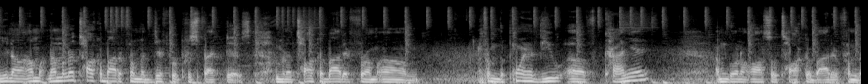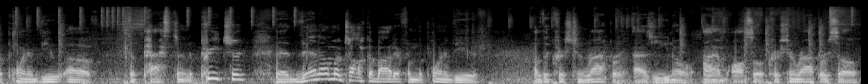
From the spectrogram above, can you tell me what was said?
you know i'm, I'm going to talk about it from a different perspectives. I'm going to talk about it from um, from the point of view of kanye i'm going to also talk about it from the point of view of the pastor and the preacher. And then I'm going to talk about it from the point of view of the Christian rapper. As you know, I am also a Christian rapper, so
